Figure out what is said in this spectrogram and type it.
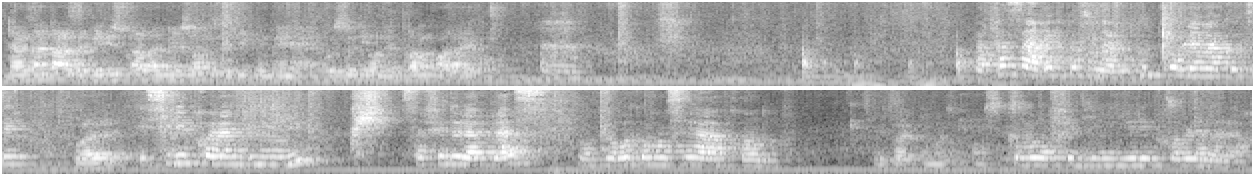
De temps en temps, je vais jusqu'à la maison, je dis que mais aujourd'hui on ne prend quoi à l'école Parfois, ça arrive quand on a beaucoup de problèmes à côté. Ouais, Et si les problèmes diminuent, ça fait de la place. On peut recommencer à apprendre. exactement, je pense. que c'est Comment on fait diminuer les problèmes alors?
